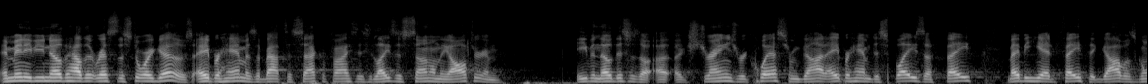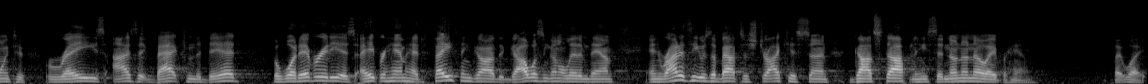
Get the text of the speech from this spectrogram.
And many of you know how the rest of the story goes. Abraham is about to sacrifice. He lays his son on the altar, and even though this is a, a, strange request from God, Abraham displays a faith. Maybe he had faith that God was going to raise Isaac back from the dead. But whatever it is, Abraham had faith in God that God wasn't going to let him down. And right as he was about to strike his son, God stopped and he said, No, no, no, Abraham. Wait, wait.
